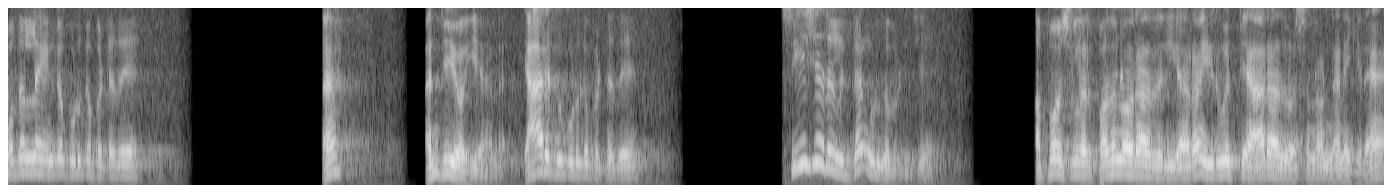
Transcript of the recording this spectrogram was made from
முதல்ல எங்க கொடுக்கப்பட்டது? அந்தியோகியால. யாருக்கு கொடுக்கப்பட்டது? சீஷர்களுக்கு தான் கொடுக்கப்பட்டுச்சு. அப்போ சிலர் பதினோராவது அதிகாரம் இருபத்தி ஆறாவது வசனம்னு நினைக்கிறேன்.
